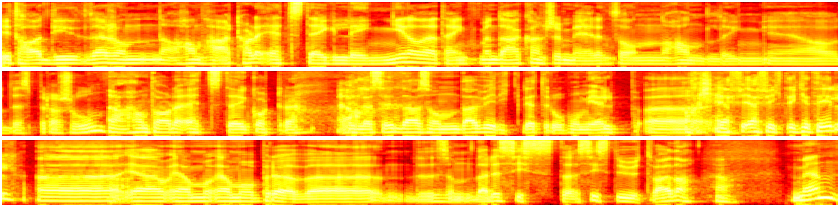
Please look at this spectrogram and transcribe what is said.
De tar, de, det sånn, han her tar det ett steg lenger, hadde jeg tenkt, men det er kanskje mer en sånn handling eh, av desperasjon. Ja, Han tar det ett steg kortere. Ja. vil jeg si. Det er, sånn, det er virkelig et rop om hjelp. Okay. Jeg, jeg fikk det ikke til. Eh, jeg, jeg, må, jeg må prøve Det, liksom, det er det siste, siste utvei, da. Ja. Men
